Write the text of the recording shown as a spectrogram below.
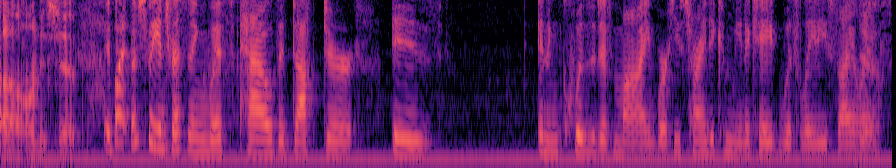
uh, on the ship. It's especially interesting with how the doctor is an inquisitive mind where he's trying to communicate with Lady Silence,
